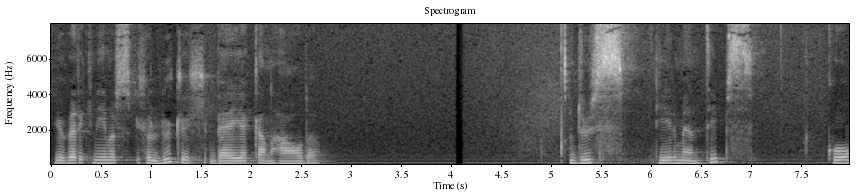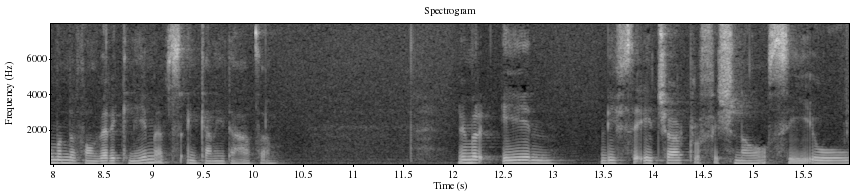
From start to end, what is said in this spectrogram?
je werknemers gelukkig bij je kan houden. Dus hier mijn tips, komende van werknemers en kandidaten. Nummer 1, liefste HR-professional, CEO,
